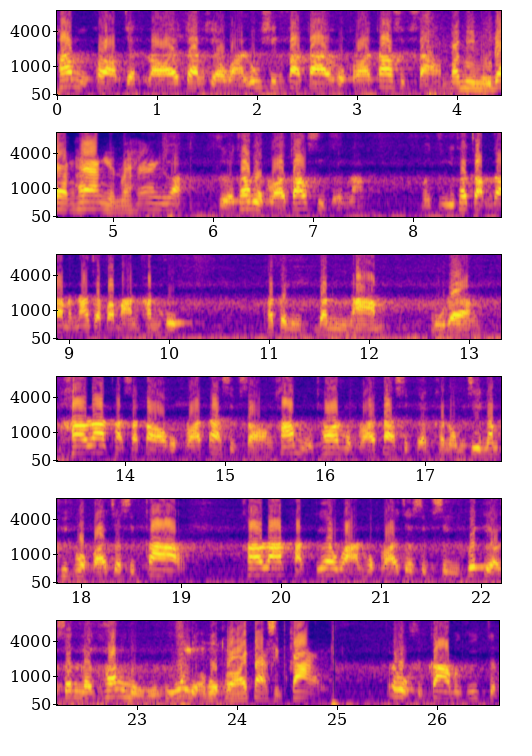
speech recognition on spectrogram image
ข้าวหมูกรอบ 700 แกงเขียวหวานลูกชิ้นปลากาย 693 บะหมี่หมูแดงแห้งเห็นไหมแห้งเนี่ยเหลือแค่690 เองนะ เมื่อกี้ถ้าจำได้มันน่าจะประมาณ 1,600 ถ้าเป็นบะหมี่น้ำหมูแดง ข้าวราดผัดสตอ 682 ข้าวหมูทอด 681 ขนมจีนน้ำพริก 679 ข้าวราดผัดเปรี้ยวหวาน 674ก๋วยเตี๋ยวเส้นเล็กแห้งหมูอู้เหลือ 689ไอ้หกสิบเก้าเมื่อกี้เจ็ด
